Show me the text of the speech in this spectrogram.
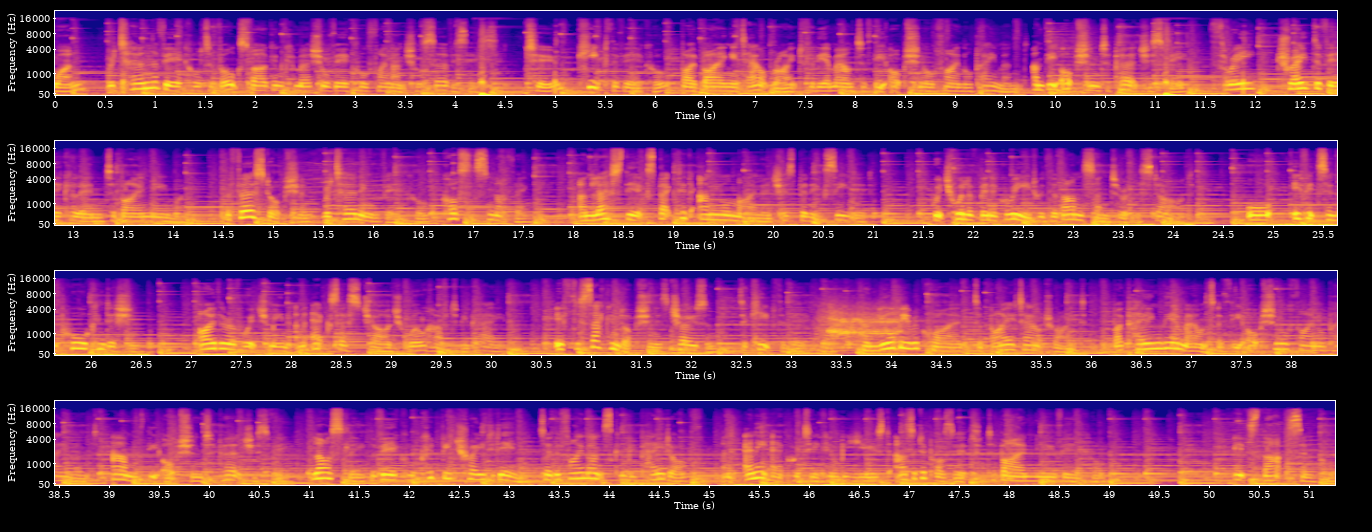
1. Return the vehicle to Volkswagen Commercial Vehicle Financial Services. 2. Keep the vehicle by buying it outright for the amount of the optional final payment and the option to purchase fee. 3. Trade the vehicle in to buy a new one. The first option, returning the vehicle, costs nothing unless the expected annual mileage has been exceeded, which will have been agreed with the van centre at the start, or if it's in poor condition either of which mean an excess charge will have to be paid. If the second option is chosen, to keep the vehicle, then you'll be required to buy it outright by paying the amount of the optional final payment and the option to purchase fee. Lastly, the vehicle could be traded in so the finance can be paid off and any equity can be used as a deposit to buy a new vehicle. It's that simple.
